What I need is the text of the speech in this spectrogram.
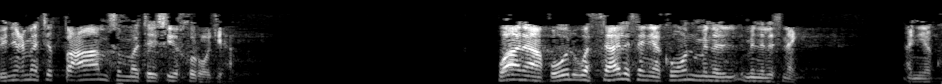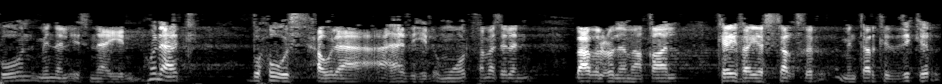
بنعمة الطعام ثم تيسير خروجها. وأنا أقول والثالث أن يكون من من الاثنين. أن يكون من الاثنين. هناك بحوث حول هذه الأمور. فمثلا بعض العلماء قال كيف يستغفر من ترك الذكر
